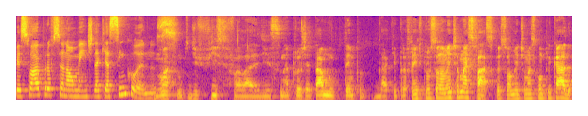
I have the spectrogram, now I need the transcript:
pessoal e profissionalmente daqui a cinco anos? Nossa, muito difícil falar disso, né? Projetar muito tempo daqui para frente. Profissionalmente é mais fácil, pessoalmente é mais complicado.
